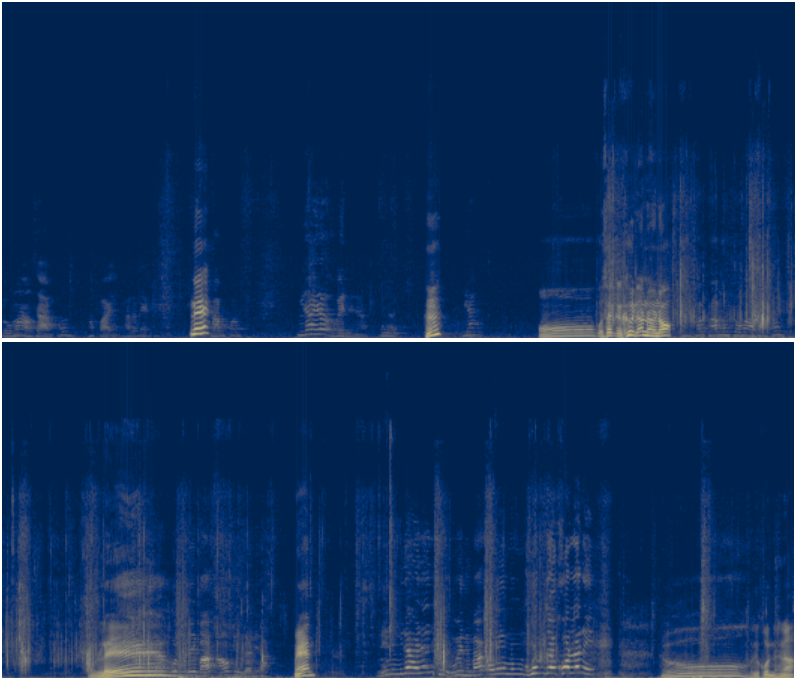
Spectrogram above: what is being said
ตัวมาเอาสามคนเข้าไปหาแล้วเนี่ยเนี่ยสามคนไม่ได้แล้วเว้นเลยนะโอ้โหฮะยากอ๋อก็สักกันขึ้นแล้วหน่อยเนาะครับครับมันตัวมาเอาสามคนเอาแล้วคนไม่ได้บักเอาถูกแล้วนี่นะแมนนี่นี่ไม่ได้เลยถูกเว้นบักเอานี่มันหุ้มเจอคนแล้วนี่โอ้ทุกคนนะ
